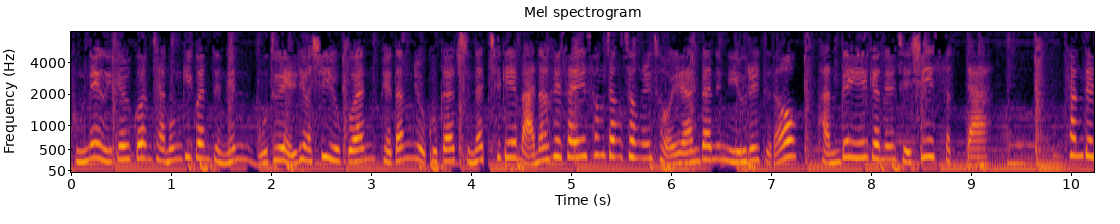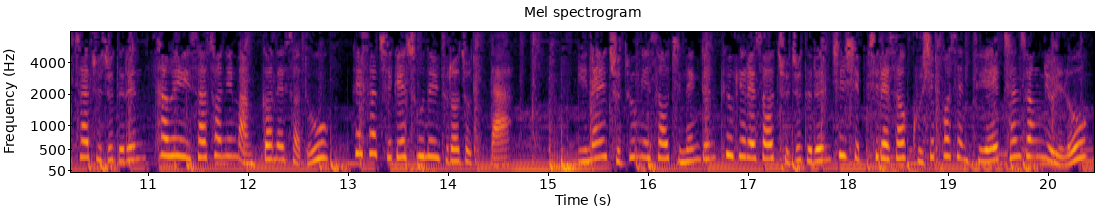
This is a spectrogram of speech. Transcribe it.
국내 의결권 자문기관 등은 모두 엘리엇이 요구한 배당 요구가 지나치게 많아 회사의 성장성을 저해야 한다는 이유를 들어 반대 의견을 제시했었다. 현대차 주주들은 사회이사 선임 안건에서도 회사 측에 손을 들어줬다. 이날 주총에서 진행된 표결에서 주주들은 77에서 90%의 찬성률로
